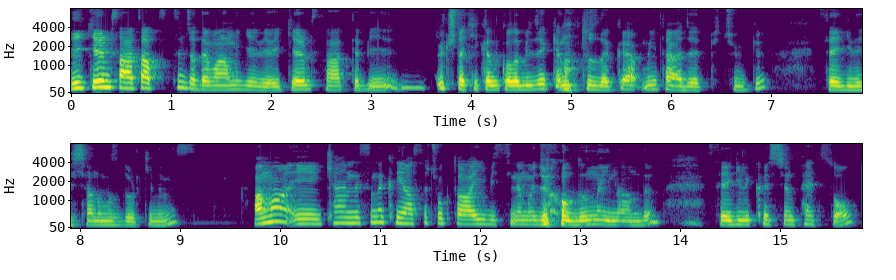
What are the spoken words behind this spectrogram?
İlk yarım saati atlatınca devamı geliyor. İlk yarım saatte bir 3 dakikalık olabilecekken 30 dakika yapmayı tercih etmiş çünkü. Sevgili Şanımız Durkin'imiz. Ama e, kendisine kıyasla çok daha iyi bir sinemacı olduğuna inandım. Sevgili Christian Petzold.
